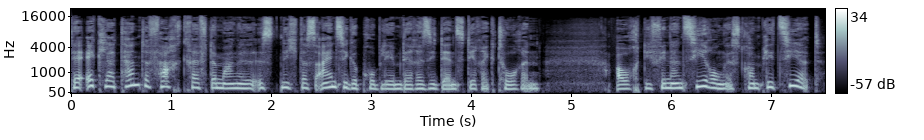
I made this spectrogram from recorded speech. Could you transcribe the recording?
Der eklatante Fachkräftemangel ist nicht das einzige Problem der Residenzdirektorin. Auch die Finanzierung ist kompliziert.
